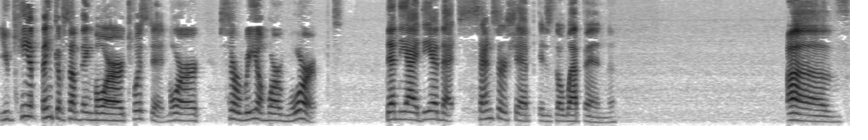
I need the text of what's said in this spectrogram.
You can't think of something more twisted, more surreal, more warped than the idea that censorship is the weapon of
